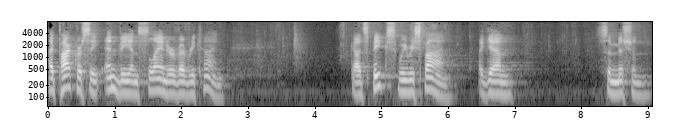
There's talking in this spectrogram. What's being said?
hypocrisy, envy, and slander of every kind. God speaks, we respond. Again, submission.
